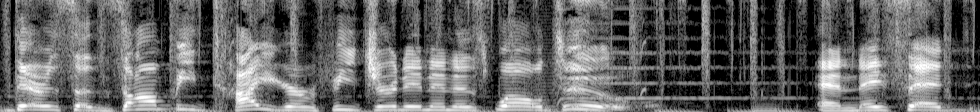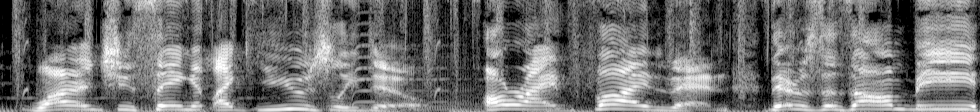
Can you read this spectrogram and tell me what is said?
there's a zombie tiger featured in it as well, too. And they said, why aren't you saying it like you usually do? All right, fine then. There's a zombie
